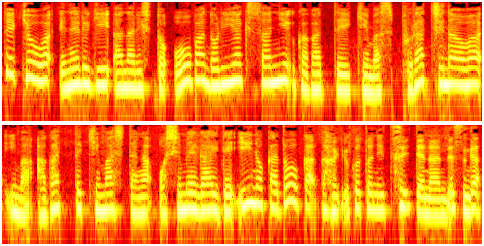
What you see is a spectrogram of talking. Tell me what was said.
て今日はエネルギーアナリスト大場紀明さんに伺っていきます。プラチナは今上がってきましたが、おしめ買いでいいのかどうかということについてなんですが、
